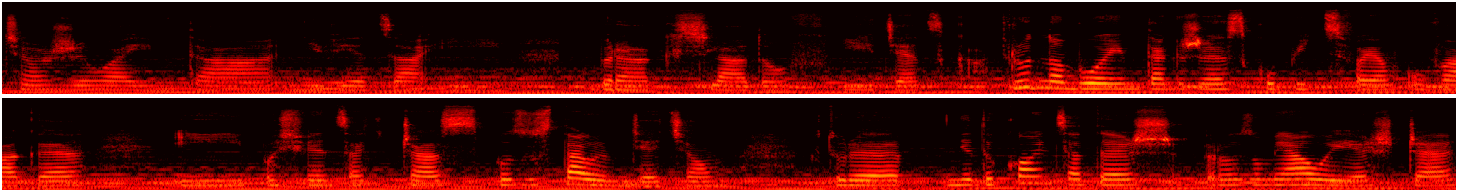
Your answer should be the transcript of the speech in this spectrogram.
ciążyła im ta niewiedza i brak śladów ich dziecka. Trudno było im także skupić swoją uwagę i poświęcać czas pozostałym dzieciom, które nie do końca też rozumiały jeszcze,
